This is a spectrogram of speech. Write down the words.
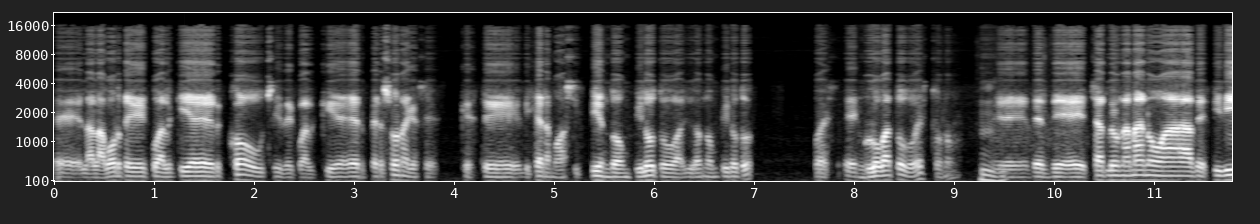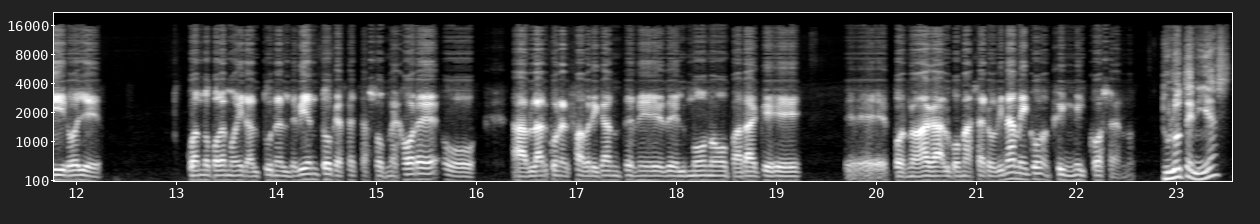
eh, la labor de cualquier coach y de cualquier persona que se que esté, dijéramos, asistiendo a un piloto o ayudando a un piloto, pues engloba todo esto, ¿no? Hmm. Eh, desde echarle una mano a decidir, oye, cuándo podemos ir al túnel de viento, qué fechas son mejores, o hablar con el fabricante del mono para que eh, pues nos haga algo más aerodinámico, en fin, mil cosas, ¿no? ¿Tú lo tenías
